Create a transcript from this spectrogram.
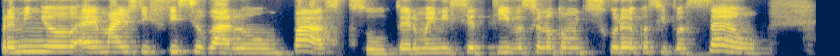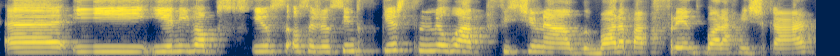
para mim é mais difícil dar um passo, ter uma iniciativa se eu não estou muito segura com a situação. Uh, e, e, a nível, eu, ou seja, eu sinto que este meu lado profissional de bora para a frente, bora arriscar,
